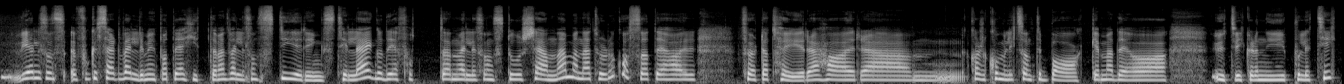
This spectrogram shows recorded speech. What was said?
vi har liksom fokusert veldig mye på at det har gitt dem et veldig sånn styringstillegg, og de har fått en veldig sånn stor scene, men jeg tror nok også at det har ført til at Høyre har um, kanskje kommet litt sånn tilbake med det å utvikle ny politikk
